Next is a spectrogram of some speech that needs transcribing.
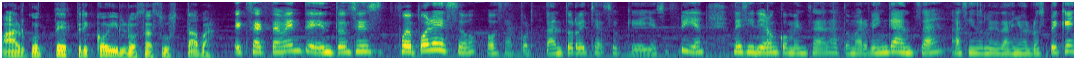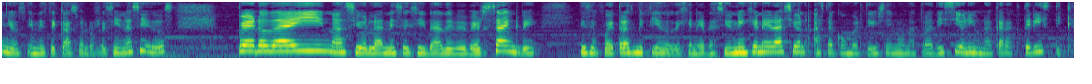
algo tétrico y los asustaba. Exactamente, entonces fue por eso, o sea, por tanto rechazo que ellas sufrían, decidieron comenzar a tomar venganza, haciéndole daño a los pequeños, en este caso a los recién nacidos, pero de ahí nació la necesidad de beber sangre y se fue transmitiendo de generación en generación hasta convertirse en una tradición y una característica.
